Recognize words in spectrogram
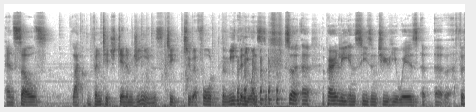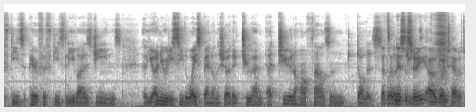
and sells like vintage denim jeans to, to afford the meat that he wants. so uh, apparently in season two, he wears a, a, a 50s, a pair of 50s Levi's jeans. You only really see the waistband on the show. They're two hundred, uh, two and a half thousand dollars. That's unnecessary. I won't have it.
